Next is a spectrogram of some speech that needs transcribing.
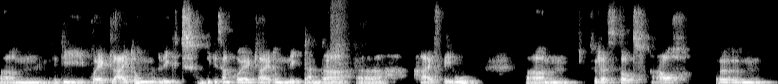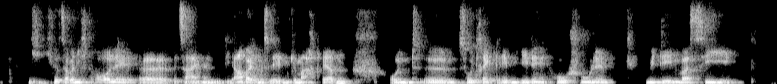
Ähm, die Projektleitung liegt, die Gesamtprojektleitung liegt an der HFWU, ähm, sodass dort auch ähm, ich, ich würde es aber nicht Rolle äh, bezeichnen. Die Arbeit muss eben gemacht werden. Und äh, so trägt eben jede Hochschule mit dem, was sie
